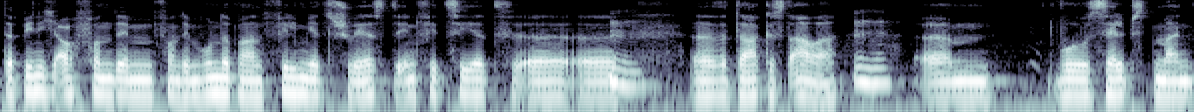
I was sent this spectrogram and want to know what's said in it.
da bin ich auch von dem, von dem wunderbaren Film jetzt schwerst infiziert, äh, äh, Mhm. äh, The Darkest Hour. Ähm, wo selbst mein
